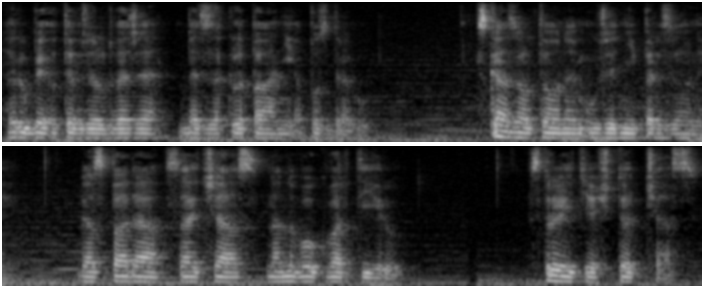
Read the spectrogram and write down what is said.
hrubě otevřel dveře bez zaklepání a pozdravu. Skázal tónem úřední persony. Gaspada, saj čas na novou kvartíru. Strojitě štot čas.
